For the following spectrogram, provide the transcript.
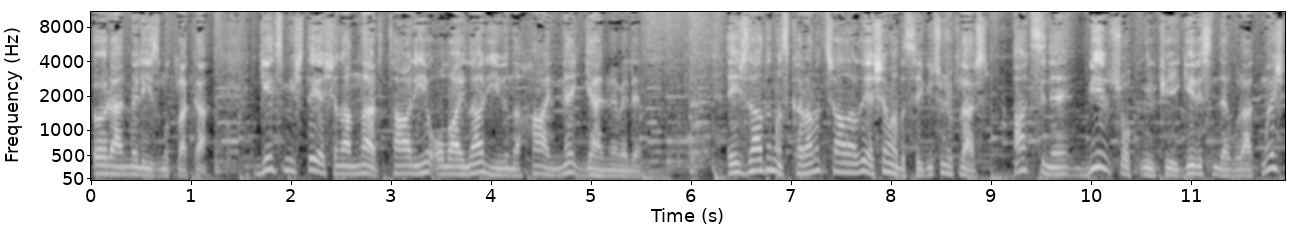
öğrenmeliyiz mutlaka. Geçmişte yaşananlar tarihi olaylar yığını haline gelmemeli. Ecdadımız karanlık çağlarda yaşamadı sevgili çocuklar. Aksine birçok ülkeyi gerisinde bırakmış,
